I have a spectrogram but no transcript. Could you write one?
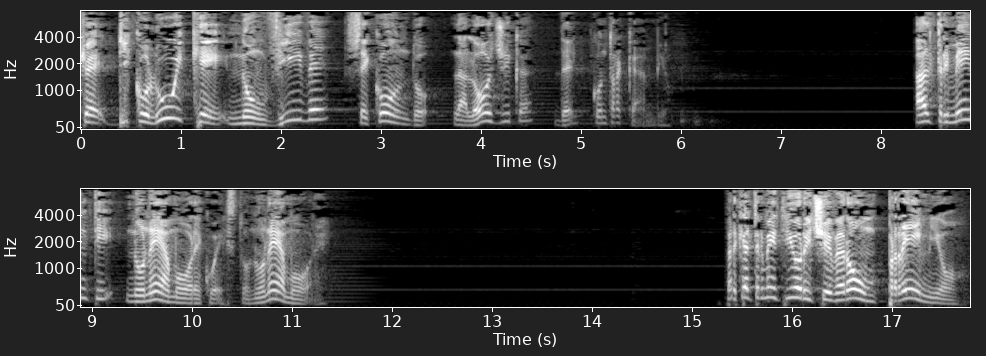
Cioè di colui che non vive secondo la logica del contraccambio. Altrimenti non è amore questo, non è amore. Perché altrimenti io riceverò un premio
